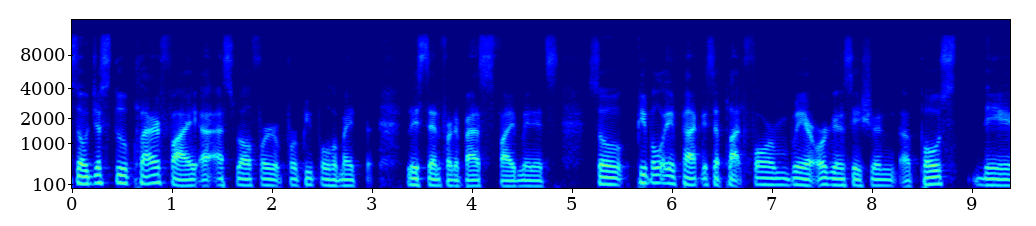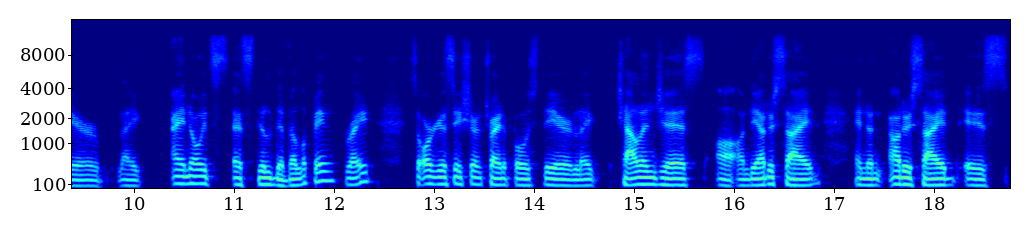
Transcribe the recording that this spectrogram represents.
so just to clarify uh, as well for for people who might listen for the past five minutes so people impact is a platform where organization uh, post their like I know it's, it's still developing, right? So organization trying to post their like challenges uh, on the other side, and on other side is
